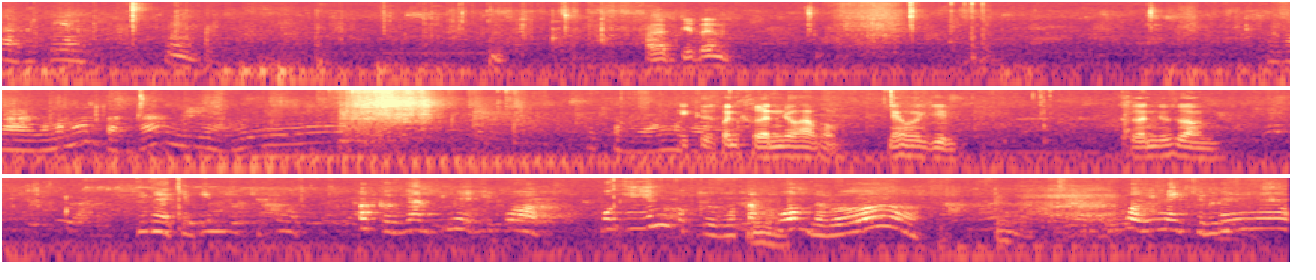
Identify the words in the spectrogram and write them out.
เขาจะเปลี่ยนอืมเขาจะจิ้มเองวางแล้วมันนอนตัดข้างเนี่ยนี่คือเขินๆอยู่ครับผมเดี๋ยวเรากินเขินอยู่ส่วงที่แม่กินอิ่มอยู่ที่พ่อเอาเกิดยันที่แม่ที่พ่อบ่อิ่มก็เกิดตะควมเด้อเลยที่พ่อที่แม่กินแล้ว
